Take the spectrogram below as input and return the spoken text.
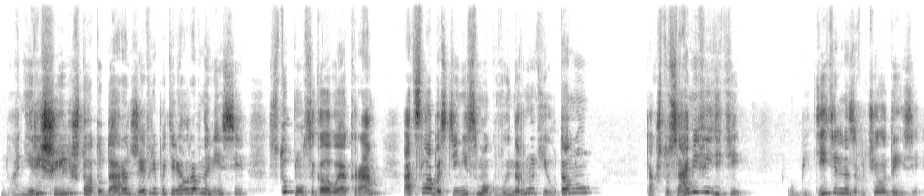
Они решили, что от удара Джеффри потерял равновесие, стукнулся головой о кран, от слабости не смог вынырнуть и утонул. Так что сами видите, убедительно заключила Дейзи,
